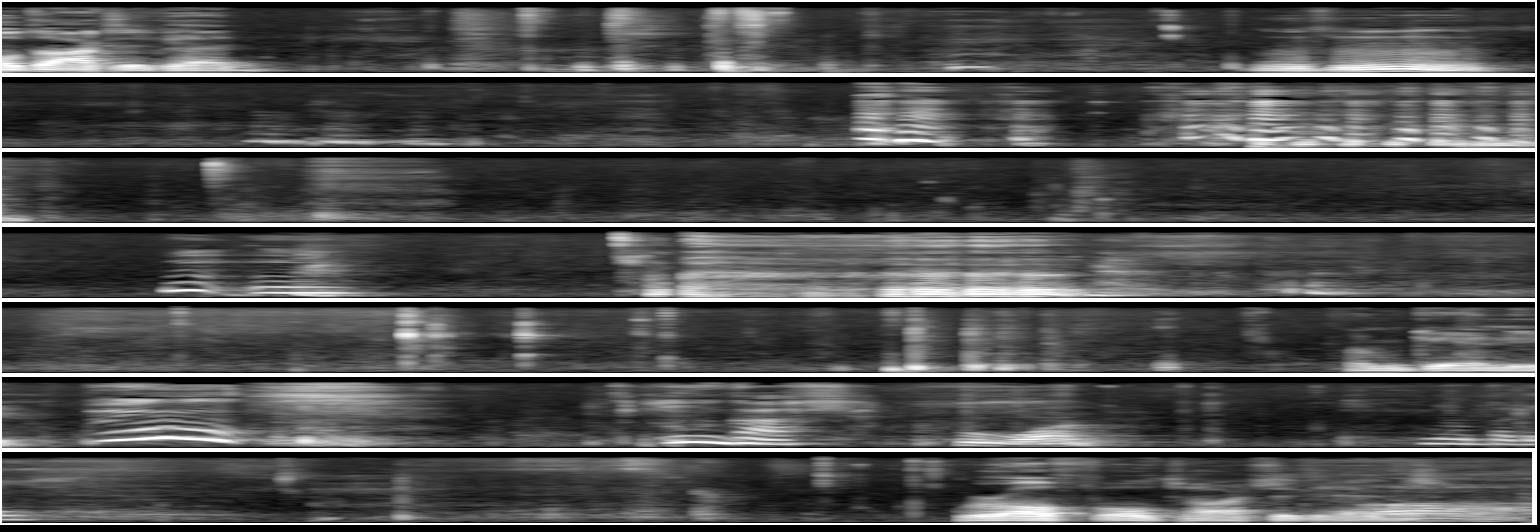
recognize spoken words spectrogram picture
Full toxic head. Mm-hmm. I'm candy. Oh gosh, Who won? nobody. We're all full toxic heads. Oh,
